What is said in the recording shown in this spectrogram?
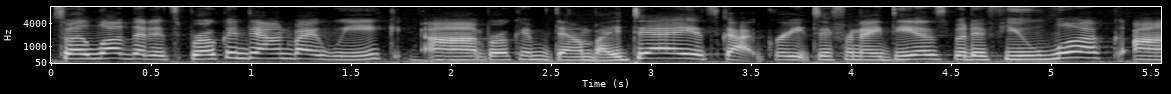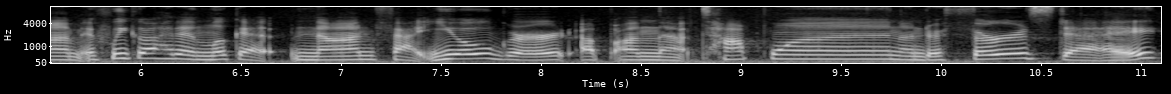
So I love that it's broken down by week, uh, broken down by day. It's got great different ideas. But if you look, um, if we go ahead and look at non-fat yogurt up on that top one under Thursday,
